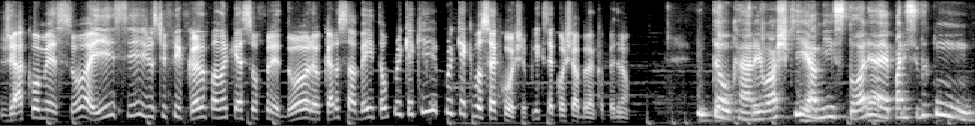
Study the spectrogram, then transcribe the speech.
já começou aí se justificando, falando que é sofredor. Eu quero saber, então, por que que, por que, que você é coxa? Por que, que você é coxa branca, Pedrão? Então, cara, eu acho que a minha história é parecida com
